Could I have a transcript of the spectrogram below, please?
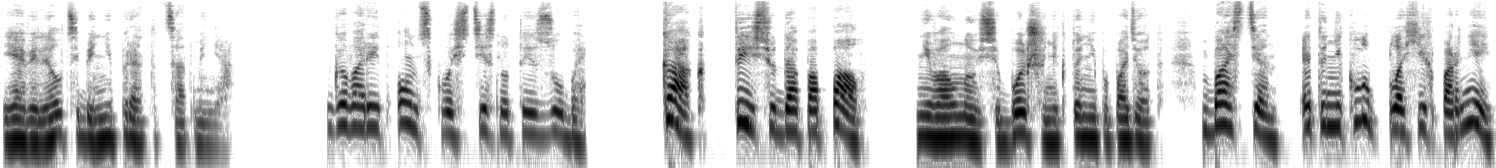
«Я велел тебе не прятаться от меня», — говорит он сквозь стиснутые зубы. «Как ты сюда попал?» Не волнуйся, больше никто не попадет. Бастиан, это не клуб плохих парней,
